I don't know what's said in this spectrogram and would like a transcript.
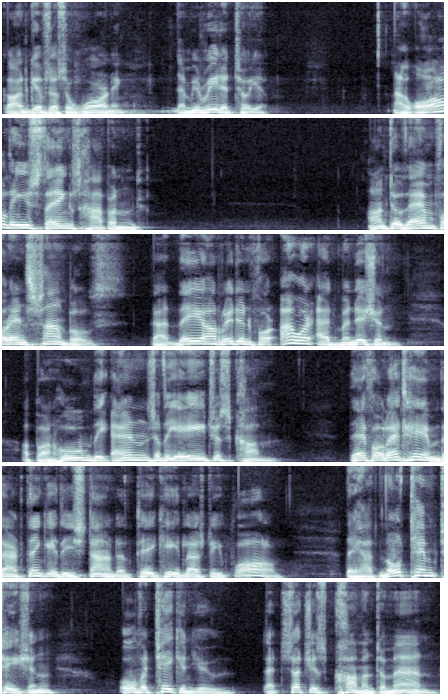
God gives us a warning. Let me read it to you. Now, all these things happened unto them for ensamples that they are written for our admonition, upon whom the ends of the ages come. Therefore let him that thinketh he standeth take heed lest he fall. They hath no temptation overtaken you, that such is common to man.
